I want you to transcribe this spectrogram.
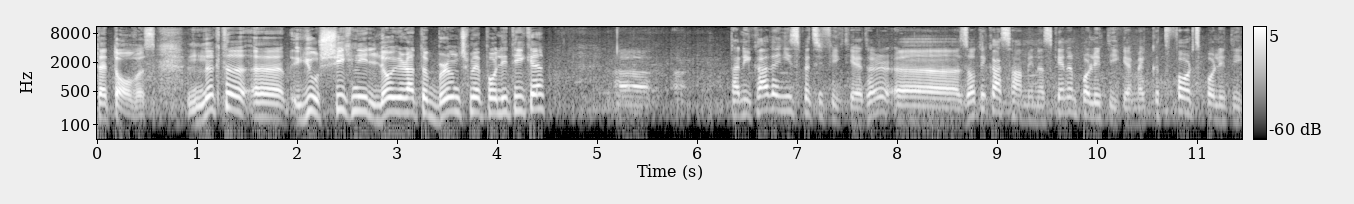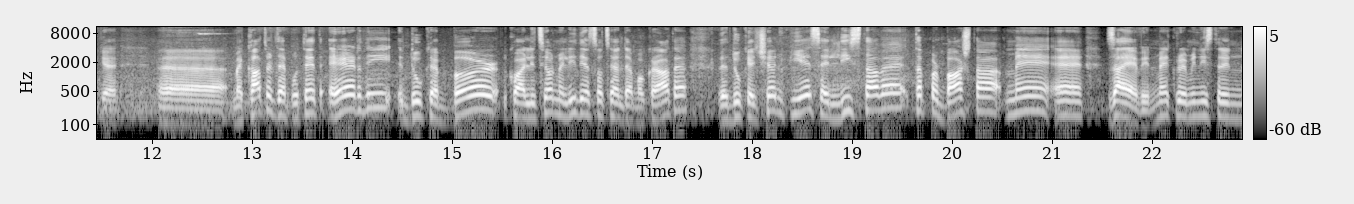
Tetovës. Në këtë, ju shihni lojëra të brendshme politike? Tani ka edhe një specifikë tjetër, zoti Kasami në skenën politike, me këtë forcë politike, me katër deputetë erdi duke bërë koalicion me Lidhjen Socialdemokrate, dhe duke qenë pjesë e listave të përbashkëta me Zaevin, me kryeministrin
